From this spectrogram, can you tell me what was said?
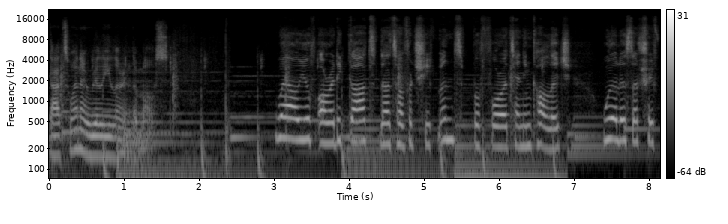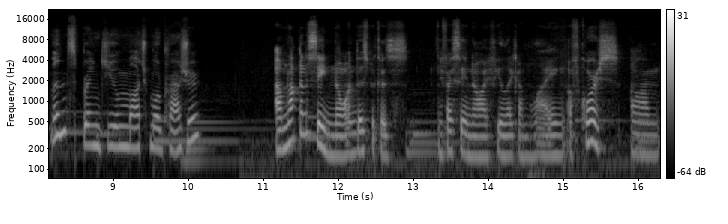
That's when I really learn the most. Well, you've already got lots of achievements before attending college. Will these achievements bring you much more pressure? I'm not gonna say no on this because if I say no, I feel like I'm lying. Of course, um,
